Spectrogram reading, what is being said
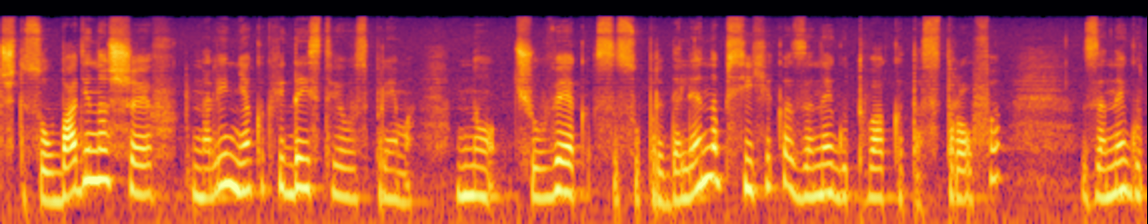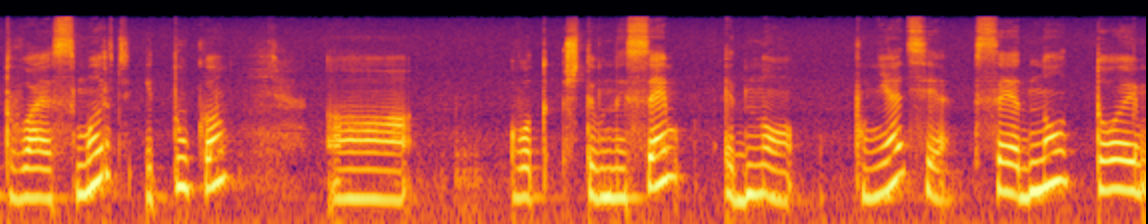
Ще се обади на шеф, нали, някакви действия възприема. Но човек с определена психика, за него това катастрофа, за него това е смърт и тук вот ще внесем едно понятие, все едно той е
